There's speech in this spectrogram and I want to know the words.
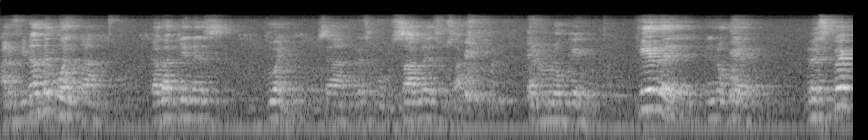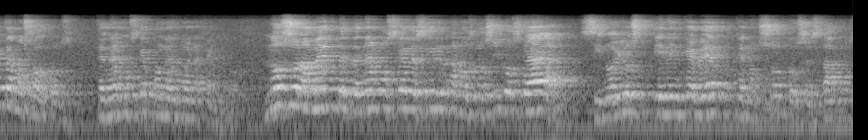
Al final de cuentas, cada quien es dueño, o sea, responsable de sus actos. Pero lo que quede, en lo que respecta a nosotros, tenemos que poner buen ejemplo. No solamente tenemos que decir a nuestros hijos que hagan, sino ellos tienen que ver que nosotros estamos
